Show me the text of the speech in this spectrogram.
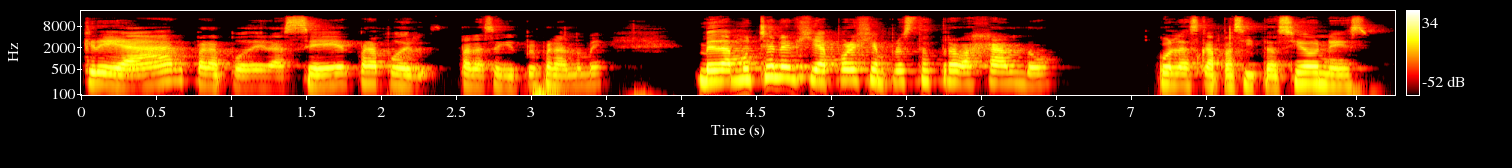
crear, para poder hacer, para poder, para seguir preparándome. Me da mucha energía, por ejemplo, estar trabajando con las capacitaciones,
